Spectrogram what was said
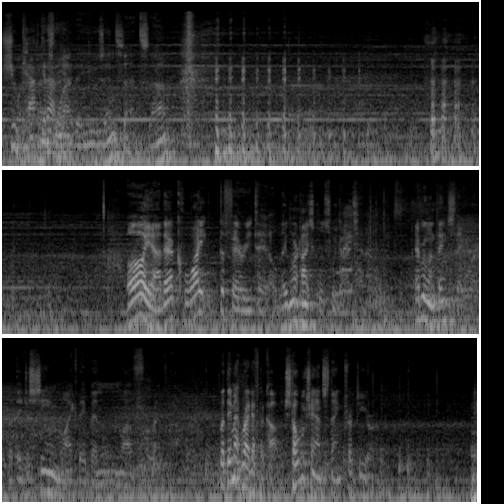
Shoot, Cap, get out of here. That's why they use incense, huh? oh, yeah, they're quite the fairy tale. They weren't high school sweethearts, you know. Everyone thinks they were, but they just seem like they've been in love forever. But they met right after college. Total chance thing, trip to Europe. Okay,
